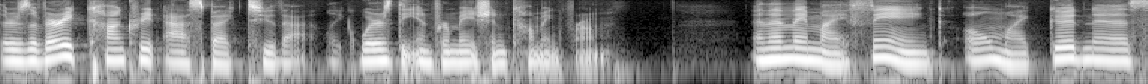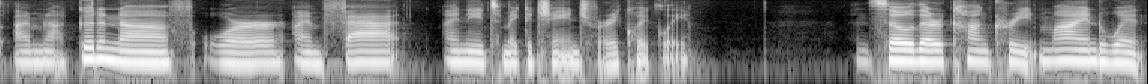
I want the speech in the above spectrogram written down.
There's a very concrete aspect to that. Like, where's the information coming from? And then they might think, oh my goodness, I'm not good enough, or I'm fat. I need to make a change very quickly. And so their concrete mind went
